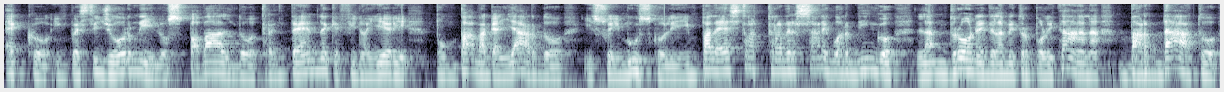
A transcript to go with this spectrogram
Ecco in questi giorni lo spavaldo trentenne che fino a ieri pompava gagliardo i suoi muscoli in palestra attraversare guardingo l'androne della metropolitana, bardato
